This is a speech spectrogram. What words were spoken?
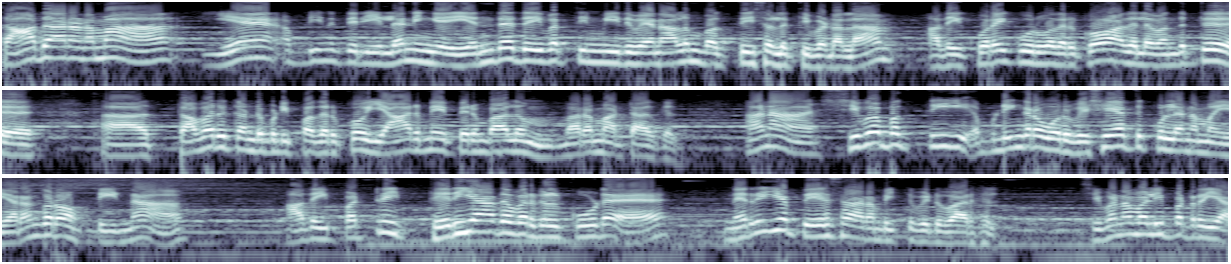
சாதாரணமாக ஏன் அப்படின்னு தெரியல. நீங்கள் எந்த தெய்வத்தின் மீது வேணாலும் பக்தி செலுத்தி விடலாம். அதை குறை கூறுவதற்கோ அதில் வந்துட்டு தவறு கண்டுபிடிப்பதற்கோ யாருமே பெரும்பாலும் வரமாட்டார்கள். ஆனால் சிவபக்தி அப்படிங்கிற ஒரு விஷயத்துக்குள்ளே நம்ம இறங்குறோம் அப்படின்னா அதை பற்றி தெரியாதவர்கள் கூட நிறைய பேச ஆரம்பித்து விடுவார்கள். சிவனை வழிபடுறியா?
